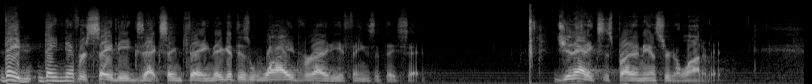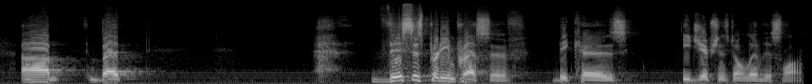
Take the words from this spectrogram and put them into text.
They, they never say the exact same thing. They've got this wide variety of things that they say. Genetics is probably an answer to a lot of it. Um, but this is pretty impressive because Egyptians don't live this long.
